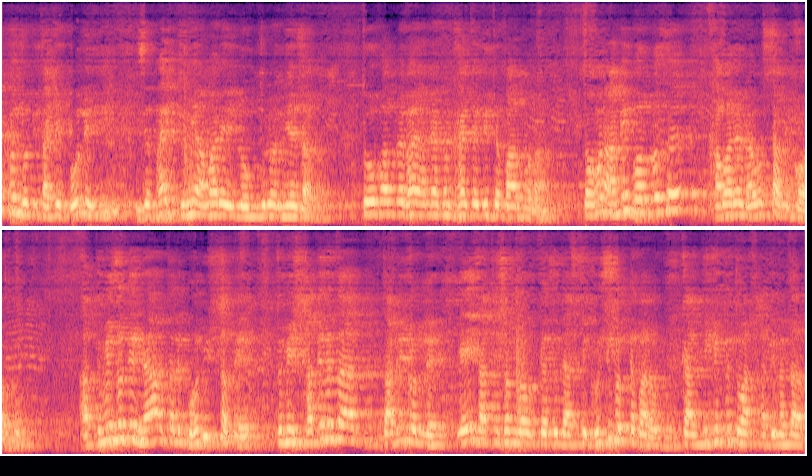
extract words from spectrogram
এখন যদি তাকে বলি যে, ভাই, তুমি আমার এই লোকগুলো নিয়ে যাও। তো বলবে, ভাই, আমি এখন খাইতে দিতে পারব না। তখন আমি বলব যে, খাবারের ব্যবস্থা আমি করব। আর তুমি যদি নাও, তাহলে ভবিষ্যতে তুমি স্বাধীনতার দাবি করলে এই জাতিসংঘকে যদি আজকে খুশি করতে পারো, কালকে কিন্তু তোমার স্বাধীনতার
